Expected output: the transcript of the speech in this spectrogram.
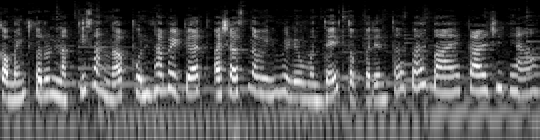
कमेंट करून नक्की सांगा. पुन्हा भेटूयात अशाच नवीन व्हिडिओमध्ये. तोपर्यंत बाय बाय. काळजी घ्या.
